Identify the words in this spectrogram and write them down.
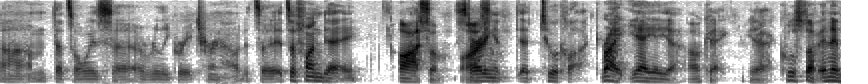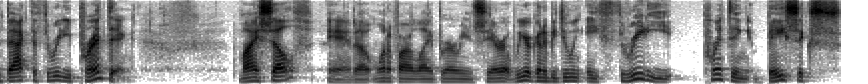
um, that's always a, a really great turnout. It's a, it's a fun day, Awesome. starting awesome. at, at 2 o'clock. Right. Yeah, yeah, yeah. Okay. Yeah, cool stuff. And then back to 3D printing. Myself and uh, one of our librarians, Sarah, we are going to be doing a 3D printing basics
